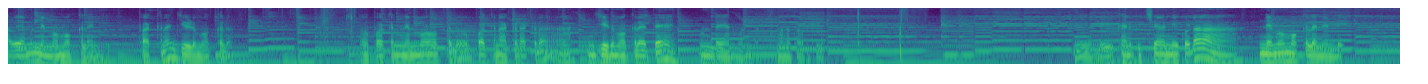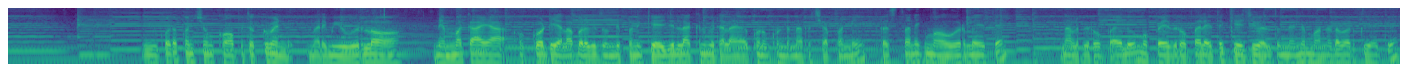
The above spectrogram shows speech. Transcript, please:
అవేమో నిమ్మ మొక్కలండి. పక్కన జీడి మొక్కలు. ఓ పక్కన నిమ్మ మొక్కలు పక్కన అక్కడక్కడ జీడి మొక్కలు అయితే ఉంటాయి అన్నమాట మన తోటలో. ఇవి కనిపించేవన్నీ కూడా నిమ్మ మొక్కలేనండి. ఇవి కూడా కొంచెం కాపు తక్కువండి. మరి మీ ఊరిలో నిమ్మకాయ ఒక్కోటి ఎలా పలుకుతుంది కొన్ని కేజీల లెక్కన మీరు ఎలా కొనుక్కుంటున్నారో చెప్పండి. ప్రస్తుతానికి మా ఊరిలో అయితే నలభై రూపాయలు ముప్పై ఐదు రూపాయలు అయితే కేజీ వెళ్తుందండి. మొన్నటి వరకు అయితే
